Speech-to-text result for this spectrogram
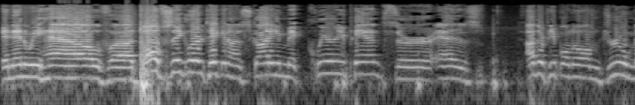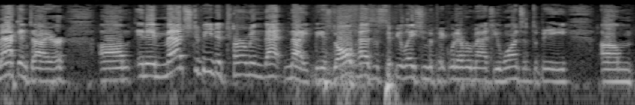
And then we have uh, Dolph Ziggler taking on Scotty McQueary Pants, or as other people know him, Drew McIntyre, um, in a match to be determined that night because Dolph has a stipulation to pick whatever match he wants it to be. Um,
